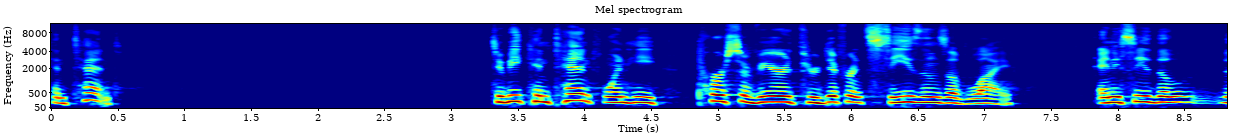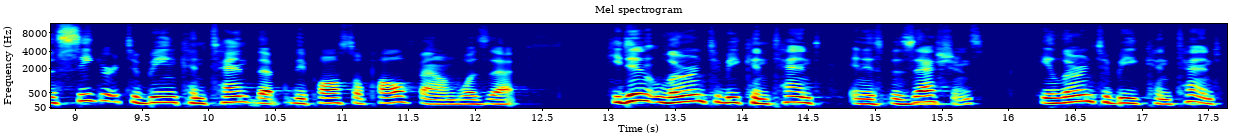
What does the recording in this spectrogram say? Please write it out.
content. To be content when he persevered through different seasons of life. And you see, the, the secret to being content that the Apostle Paul found was that he didn't learn to be content in his possessions, he learned to be content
